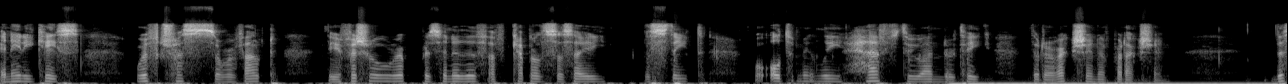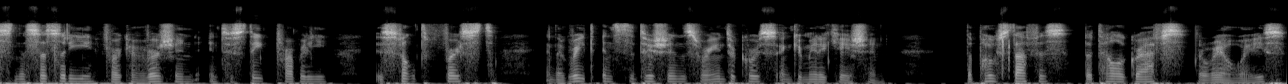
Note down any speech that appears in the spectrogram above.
In any case, with trusts or without, the official representative of capital society, the state, will ultimately have to undertake the direction of production. This necessity for conversion into state property is felt first in the great institutions for intercourse and communication, the post office, the telegraphs, the railways.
